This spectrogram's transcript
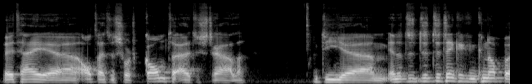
weet hij altijd een soort kalmte uit te stralen. Die, ehm, en dat is, dat denk ik een knappe,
